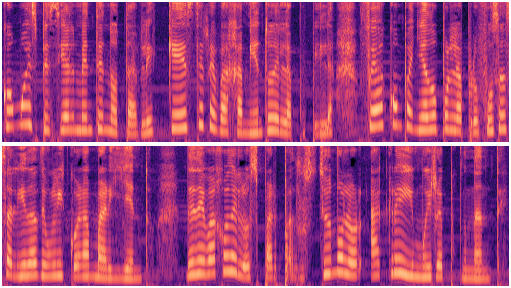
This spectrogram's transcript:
como especialmente notable que este rebajamiento de la pupila fue acompañado por la profusa salida de un licor amarillento de debajo de los párpados, de un olor acre y muy repugnante.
